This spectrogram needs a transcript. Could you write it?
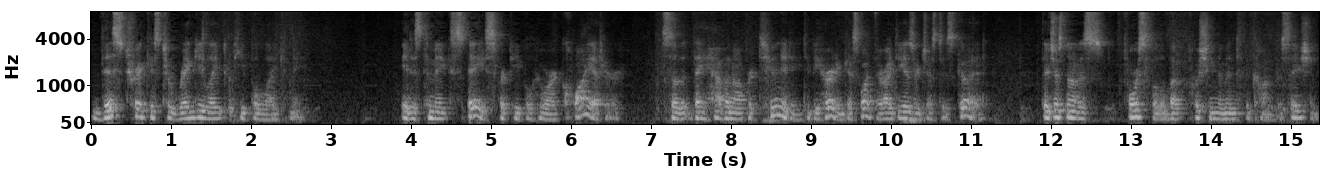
This trick is to regulate people like me. It is to make space for people who are quieter so that they have an opportunity to be heard. And guess what? Their ideas are just as good. They're just not as forceful about pushing them into the conversation.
